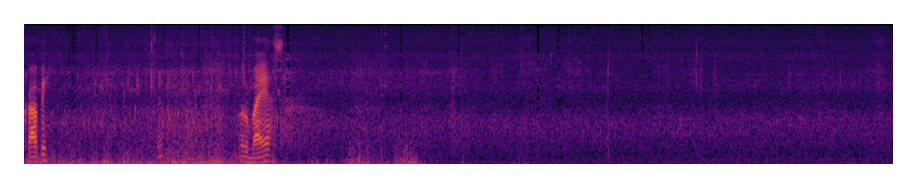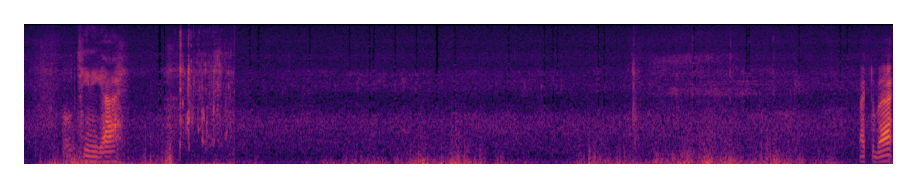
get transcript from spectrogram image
Crappie. Yep. Little bass. Little teeny guy. back to back.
